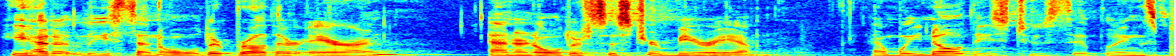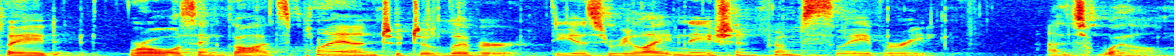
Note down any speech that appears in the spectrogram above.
He had at least an older brother, Aaron, and an older sister, Miriam. And we know these two siblings played roles in God's plan to deliver the Israelite nation from slavery as well.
